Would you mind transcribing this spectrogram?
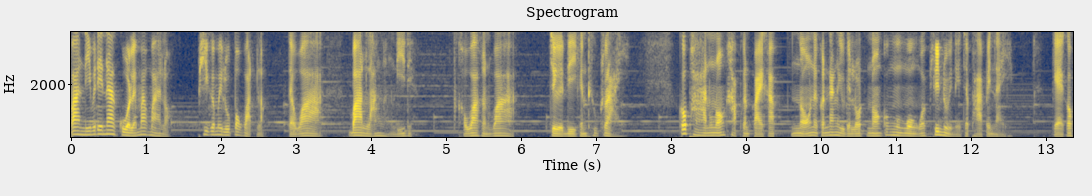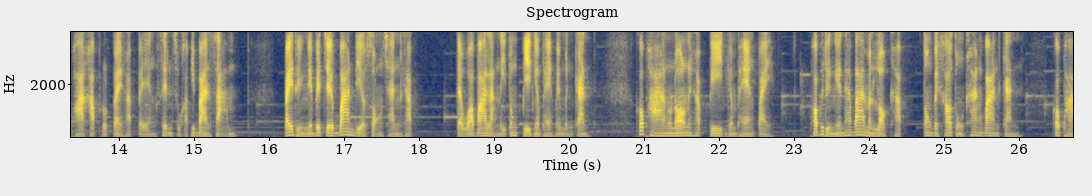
บ้านนี้ไม่ได้น่ากลัวอะไรมากมายหรอก พี่ก็ไม่รู้ประวัติหรอก แต่ว่าบ้านล้างหลังนี้เนี่ย เขาว่ากันว่า เจอดีกันทุกราย ก็พาน้องๆขับกันไปครับ น้องเนี่ยก็นั่งอยู่ในรถน้องก็งงๆว่าพี่หนุ่ยเนี่ยจะพาไปไหน แกก็พาขับรถไปครับไปยังเส้นสุขาพิบาล 3 ไปถึงเนี่ยไปเจอบ้านเดี่ยว 2 ชั้นครับ แต่ว่าบ้านหลังนี้ต้องปีนกำแพงไปเหมือนกัน ก็พาน้องๆนะครับปีนกำแพงไป พอไปถึงเนี่ยหน้าบ้านมันล็อกครับ ต้องไปเข้าตรงข้างบ้านกัน ก็พา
